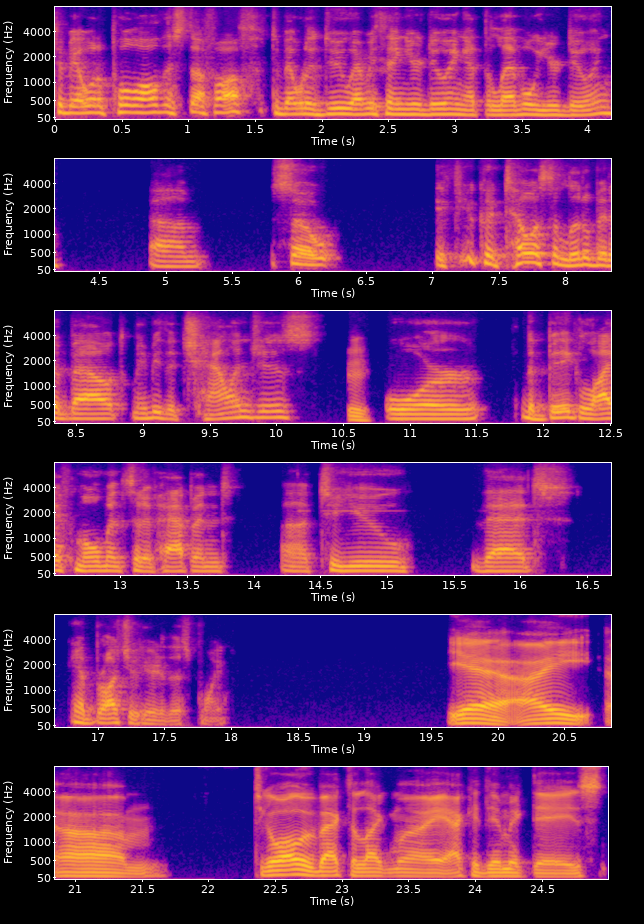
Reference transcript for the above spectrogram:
to be able to pull all this stuff off, to be able to do everything you're doing at the level you're doing. Um, so, if you could tell us a little bit about maybe the challenges mm. or the big life moments that have happened uh, to you that have brought you here to this point. Yeah, I um to go all the way back to like my academic days,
